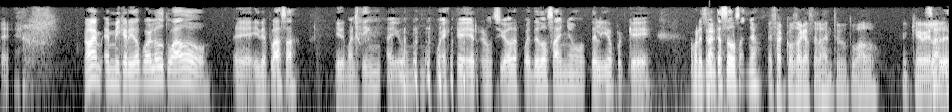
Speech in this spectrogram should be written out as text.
Eh, no, en, en mi querido pueblo de Utuado eh, y de Plaza y de Martín hay un juez que renunció después de dos años de lío porque aparentemente hace dos años Esas cosas que hace la gente de Utuado. Hay que velar.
